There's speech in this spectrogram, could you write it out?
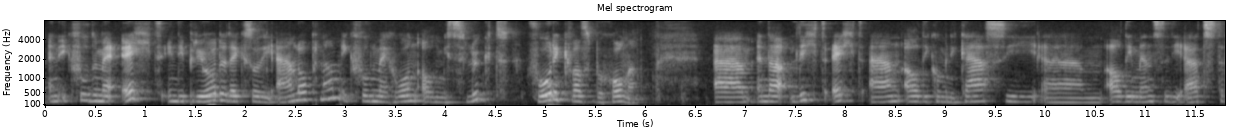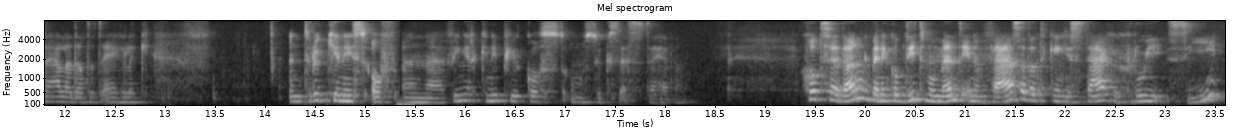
en ik voelde mij echt in die periode dat ik zo die aanloop nam, ik voelde mij gewoon al mislukt voor ik was begonnen. Uh, en dat ligt echt aan al die communicatie, ehm, al die mensen die uitstralen dat het eigenlijk een trucje is of een eh, vingerknipje kost om succes te hebben. Godzijdank ben ik op dit moment in een fase dat ik een gestage groei zie.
